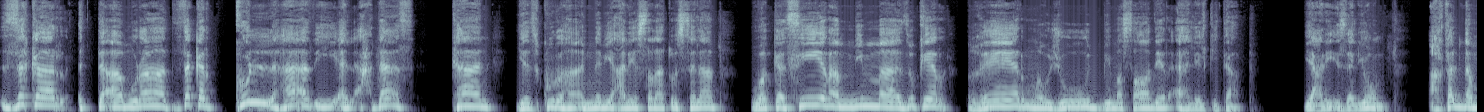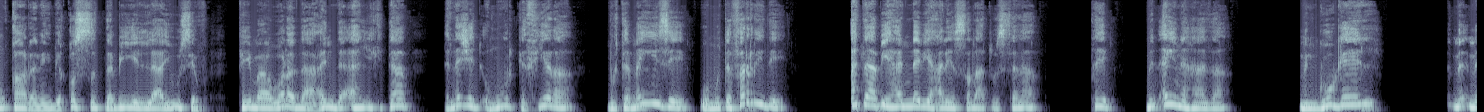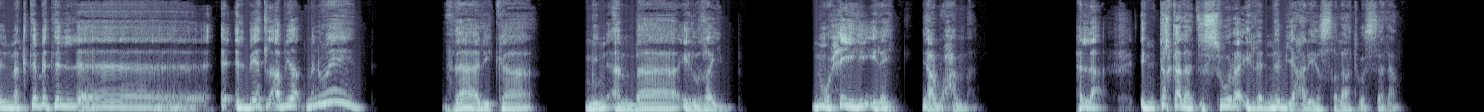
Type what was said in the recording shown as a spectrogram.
ذكر التآمرات ذكر كل هذه الأحداث كان يذكرها النبي عليه الصلاة والسلام وكثيرا مما ذكر غير موجود بمصادر أهل الكتاب يعني إذا اليوم عقدنا مقارنة بقصة نبي الله يوسف فيما ورد عند أهل الكتاب نجد أمور كثيرة متميزة ومتفردة أتى بها النبي عليه الصلاة والسلام طيب من أين هذا؟ من جوجل؟ من مكتبة البيت الأبيض؟ من وين؟ ذلك من أنباء الغيب. نوحيه إليك يا محمد. هلا انتقلت السورة إلى النبي عليه الصلاة والسلام.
